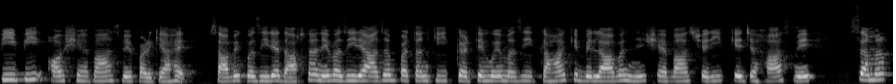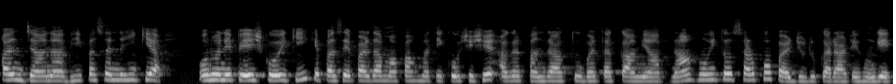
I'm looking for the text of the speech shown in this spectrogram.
पी पी और शहबाज में पड़ गया है। सबक वज़ीर दाखिला ने वज़ीर अजम पर तनकीद करते हुए मजीद कहा कि बिलावल ने शहबाज शरीफ के जहाज़ में समरकंद जाना भी पसंद नहीं किया। उन्होंने पेश गोई की कि पसे पर्दा मफाहमती कोशिशें अगर 15 अक्टूबर तक कामयाब ना हुई तो सड़कों पर जुडू कराटे होंगे।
